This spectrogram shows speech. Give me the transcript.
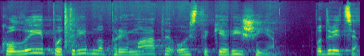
коли потрібно приймати ось таке рішення. Подивіться,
